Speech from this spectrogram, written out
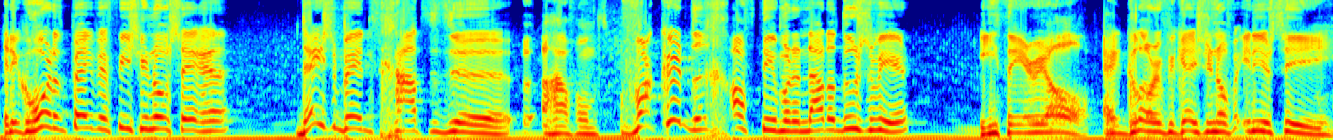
En ik hoor het PV Fischer nog zeggen... Deze band gaat de avond vakkundig aftimmeren. Nou, dat doen ze weer. Ethereal and Glorification of Idiocy.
